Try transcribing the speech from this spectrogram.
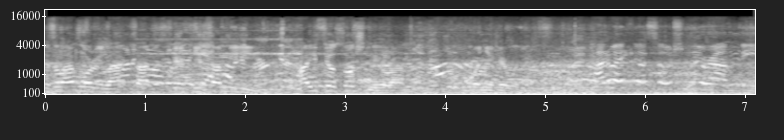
It's a lot more relaxed atmosphere. Can you tell me how you feel socially around when you're here with us? How do I feel socially around the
